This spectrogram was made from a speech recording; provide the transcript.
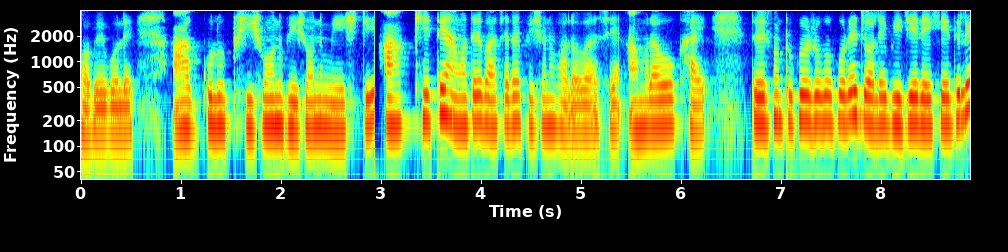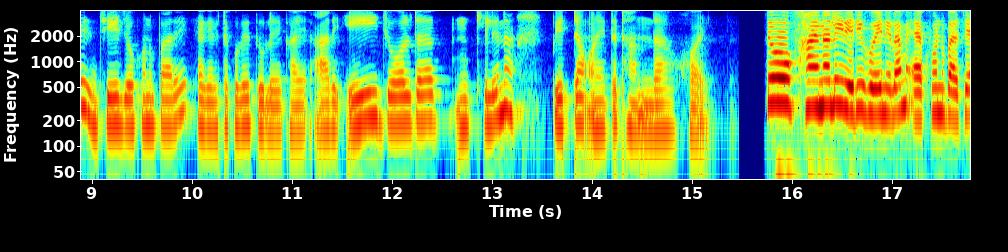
হবে বলে। আখগুলো ভীষণ ভীষণ মিষ্টি। আখ খেতে আমাদের বাচ্চারা ভীষণ ভালোবাসে, আমরাও খাই। তো এরকম টুকরো টুকরো করে জলে ভিজিয়ে রেখে দিলে যে যখন পারে এক একটা করে তুলে খায়। আর এই জলটা খেলে না পেটটা অনেকটা ঠান্ডা হয়। তো ফাইনালি রেডি হয়ে নিলাম। এখন বাজে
